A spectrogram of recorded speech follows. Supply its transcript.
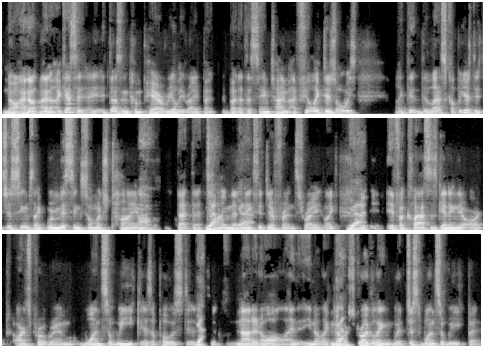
No, I don't. Um, I, I guess it, it doesn't compare really, right? But but at the same time, I feel like there's always like the, the last couple of years, it just seems like we're missing so much time oh, that that yeah, time that yeah, makes a difference, right? Like yeah, if a class is getting their art arts program once a week as opposed to, yeah, not at all, and you know, like now we're struggling with just once a week, but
